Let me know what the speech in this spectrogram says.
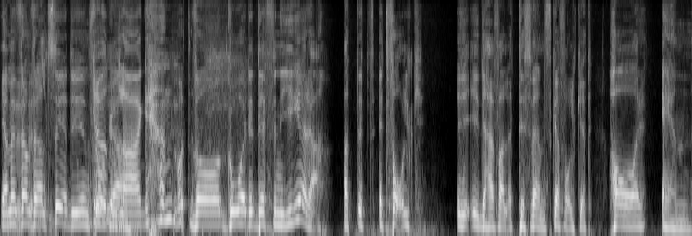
Ja men framförallt så är det ju en grundlagen. fråga, Mot... vad går det definiera att ett, ett folk, i, i det här fallet det svenska folket, har en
